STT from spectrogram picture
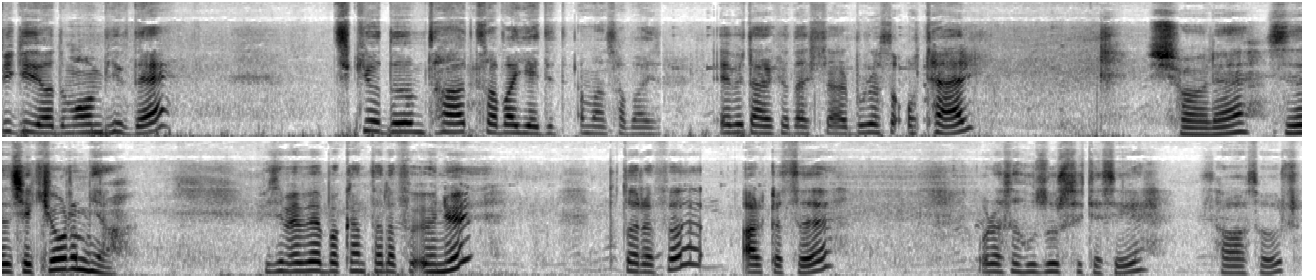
Bir gidiyordum 11'de. Çıkıyordum ta sabah 7 aman sabah. Evet arkadaşlar burası otel. Şöyle size çekiyorum ya. Bizim eve bakan tarafı önü. Bu tarafı arkası. Orası huzur sitesi. Sağa sor.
